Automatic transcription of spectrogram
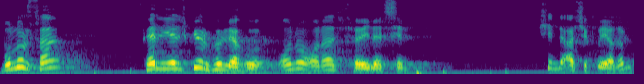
bulursa yezgürhü lehu onu ona söylesin. Şimdi açıklayalım.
